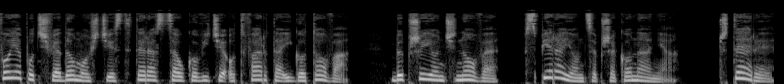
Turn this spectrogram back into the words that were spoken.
Twoja podświadomość jest teraz całkowicie otwarta i gotowa, by przyjąć nowe, wspierające przekonania. Cztery.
